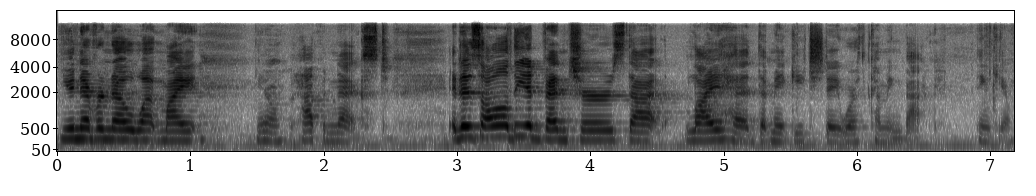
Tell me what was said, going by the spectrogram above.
You never know what might you know, happen next. It is all the adventures that lie ahead that make each day worth coming back. Thank you.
